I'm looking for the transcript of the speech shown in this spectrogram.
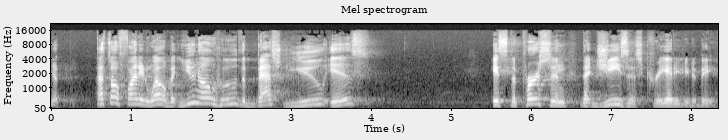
you know, that's all fine and well, but you know who the best you is? It's the person that Jesus created you to be.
